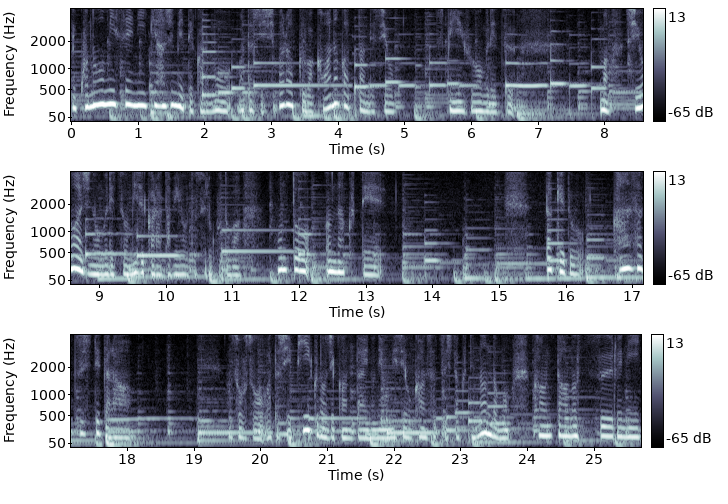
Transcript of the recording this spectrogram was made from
でこのお店に行き始めてからも私しばらくは買わなかったんですよ。スペイン風オムレツ。まあ塩味のオムレツを自ら食べようとすることは本当なくて。だけど観察してたらそうそう私ピークの時間帯のねお店を観察したくて何度もカウンターのスツールに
